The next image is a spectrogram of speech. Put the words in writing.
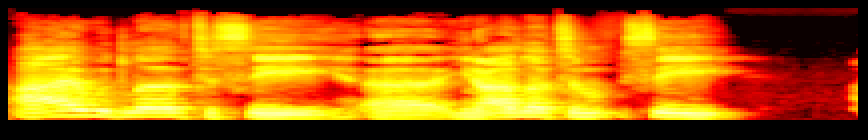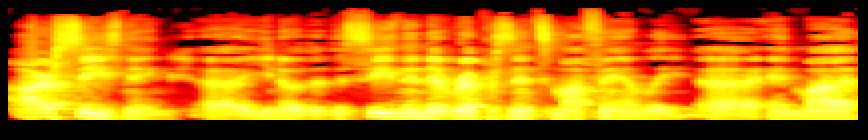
I would love to see, uh, you know, I'd love to see our seasoning, uh, you know, the, the seasoning that represents my family uh, and my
